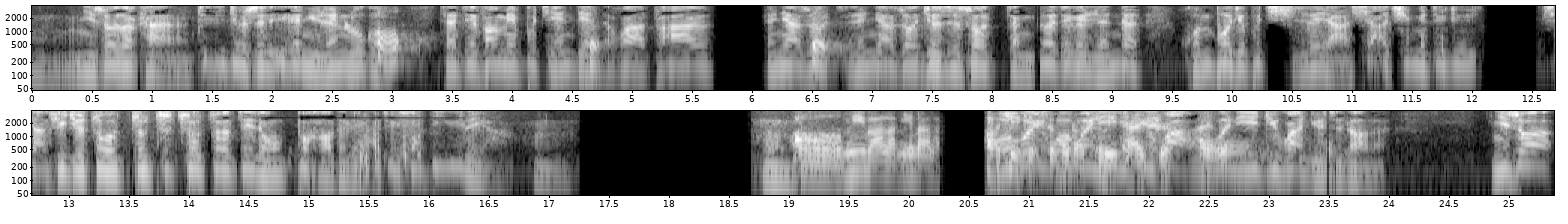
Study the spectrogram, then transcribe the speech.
嗯，你说说看，这个就是一个女人如果哦，在这方面不检点的话，她人家说，人家说就是说整个这个人的魂魄就不齐了呀，下去嘛，这就下去就做做做做做这种不好的了呀，就下地狱了呀，嗯嗯。哦，明白了，明白了。好，谢谢我问我问你一。句话，哎我问你一句话你就知道了。你说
